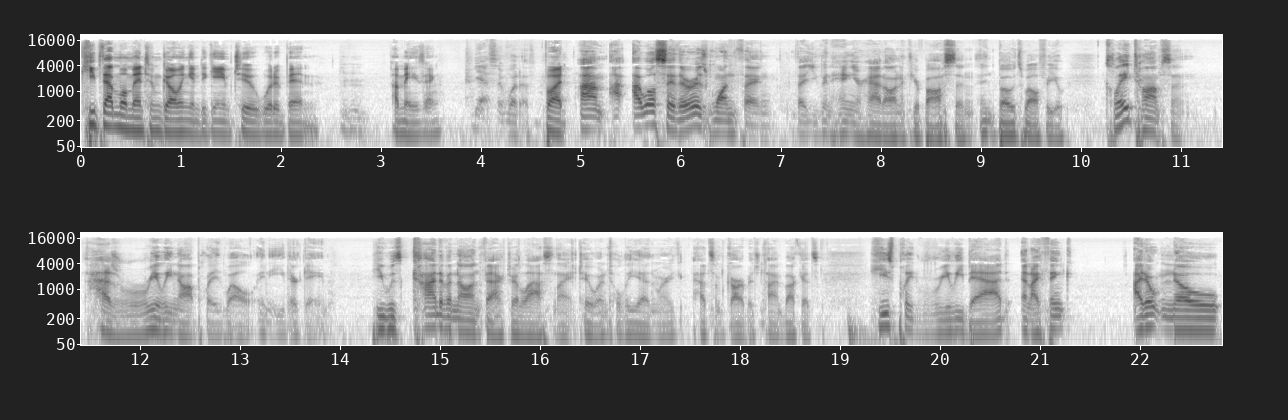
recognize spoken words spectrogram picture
keep that momentum going into game two would have been amazing. Yes, it would have. But Um, I, I will say there is one thing that you can hang your hat on if you're Boston and bodes well for you. Klay Thompson has really not played well in either game. He was kind of a non-factor last night too, until the end where he had some garbage time buckets. He's played really bad, and I think I don't know.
